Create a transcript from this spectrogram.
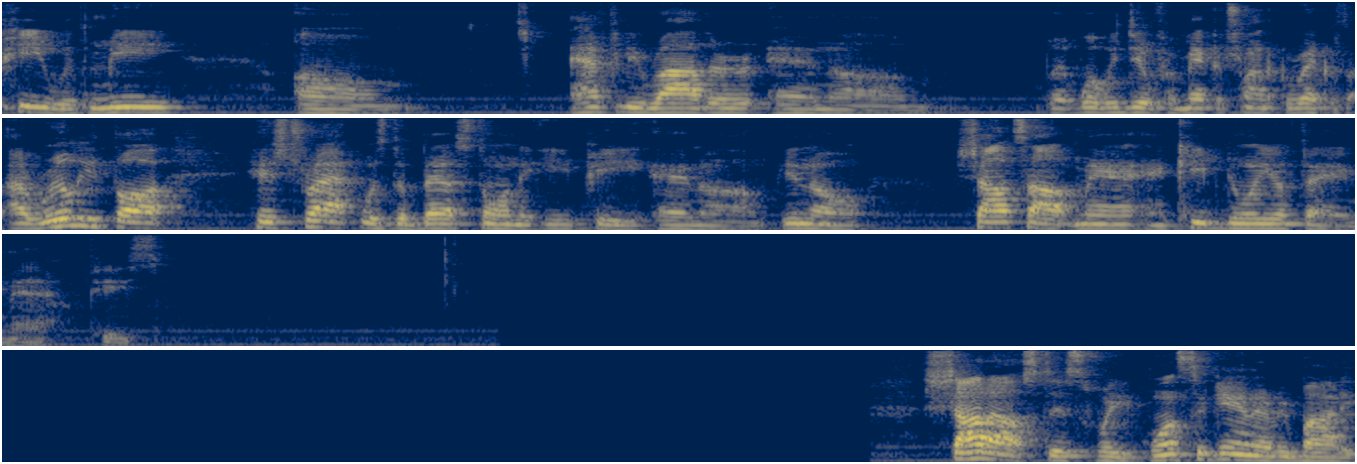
EP with me, um, Anthony Rother, and um, but what we did for Mechatronica Records. I really thought his track was the best on the EP, and um, you know, shouts out, man, and keep doing your thing, man. Peace. Shout outs this week. Once again, everybody.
